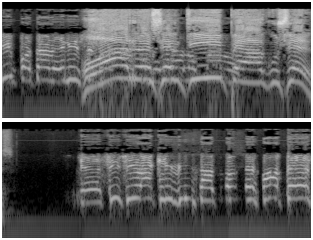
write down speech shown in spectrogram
τίποτα, δεν είστε... Ο Άρνεσεν τι είπε, άκουσες; Και εσείς οι Ηρακλειδείς θα τρώτε φάπες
